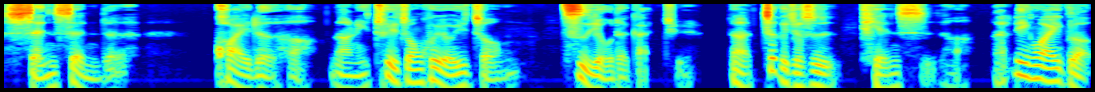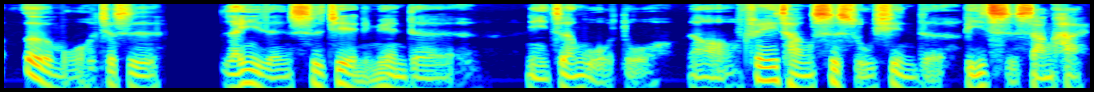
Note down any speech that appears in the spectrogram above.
神圣的快乐哈。那你最终会有一种自由的感觉。那这个就是天使啊。另外一个恶魔，就是人与人世界里面的你争我夺。然后非常世俗性的彼此伤害，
